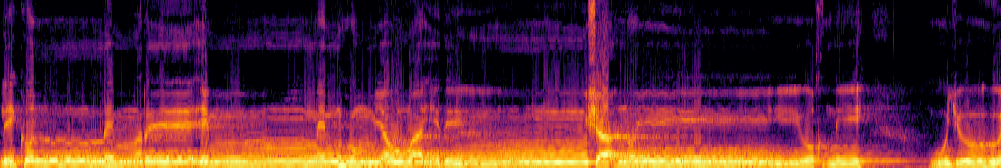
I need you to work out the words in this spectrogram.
لكل امرئ منهم يومئذ شأن يخنيه وجوه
